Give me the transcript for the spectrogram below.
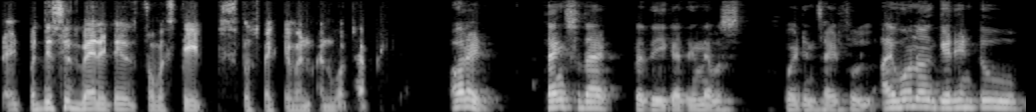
it, right? But this is where it is from a state's perspective and, and what's happening. All right. Thanks for that, Prateek. I think that was quite insightful. I want to get into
